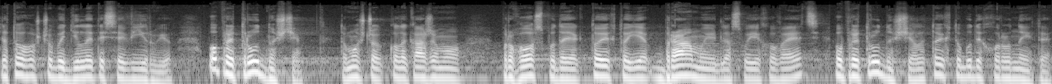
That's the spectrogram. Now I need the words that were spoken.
для того, щоб ділитися вірою, попри труднощі, тому що коли кажемо про Господа як той, хто є брамою для своїх овець, попри труднощі, але той, хто буде хоронити,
